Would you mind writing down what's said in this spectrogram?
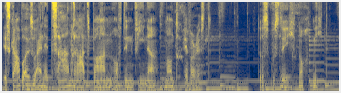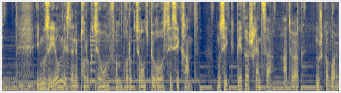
Es gab also eine Zahnradbahn auf den Wiener Mount Everest. Das wusste ich noch nicht. Im Museum ist eine Produktion vom Produktionsbüro Sissi Grant. Musik Petra Schrenzer, Artwork Nuschka Wolf.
